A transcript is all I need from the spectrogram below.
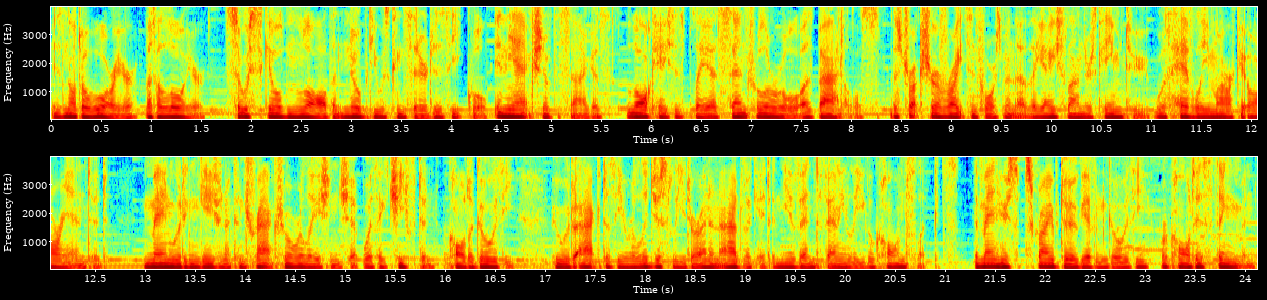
is not a warrior, but a lawyer, so skilled in law that nobody was considered his equal. In the action of the sagas, law cases play as central a role as battles. The structure of rights enforcement that the Icelanders came to was heavily market oriented. Men would engage in a contractual relationship with a chieftain, called a gothi, who would act as a religious leader and an advocate in the event of any legal conflicts. The men who subscribed to a given gothi were called his thingmen,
